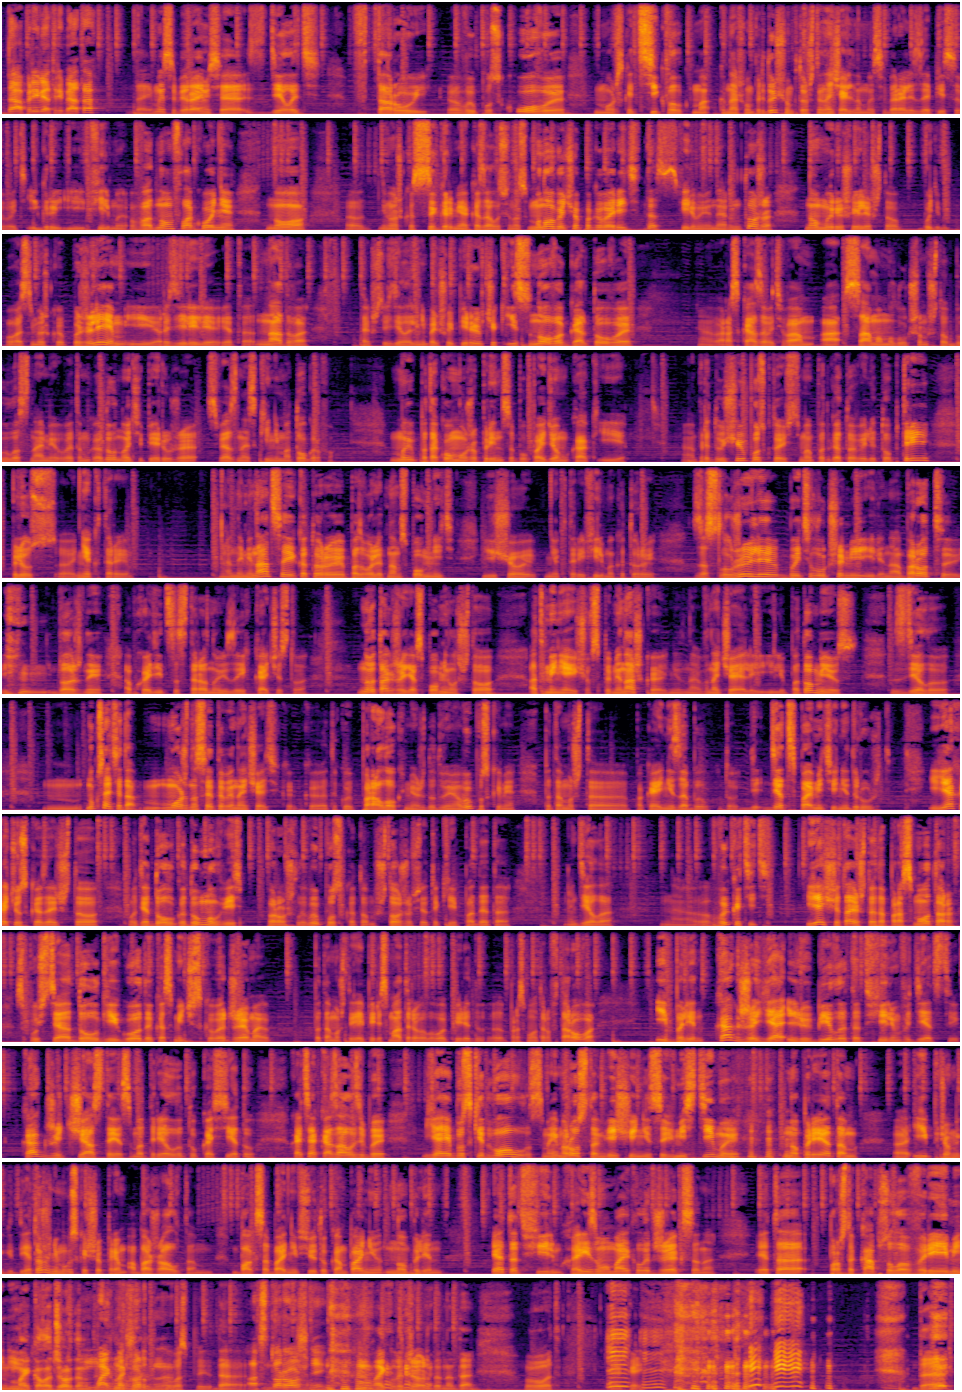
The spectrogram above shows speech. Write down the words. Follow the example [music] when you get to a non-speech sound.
Да, привет, ребята. Да, и мы собираемся сделать второй выпуск Овы, можно сказать, сиквел к, к нашему предыдущему, потому что изначально мы собирались записывать игры и фильмы в одном флаконе, но э, немножко с играми оказалось у нас много чего поговорить, да, с фильмами, наверное, тоже, но мы решили, что будем вас немножко пожалеем и разделили это на два, так что сделали небольшой перерывчик и снова готовы э, рассказывать вам о самом лучшем, что было с нами в этом году, но теперь уже связанное с кинематографом. Мы по такому же принципу пойдем, как и э, предыдущий выпуск, то есть мы подготовили топ-3, плюс э, некоторые номинации, которые позволят нам вспомнить еще некоторые фильмы, которые заслужили быть лучшими или наоборот [laughs] должны обходиться стороной из-за их качества. Ну, также я вспомнил, что от меня еще вспоминашка, не знаю, в начале или потом ее сделаю. Ну, кстати, да, можно с этого и начать, как э, такой пролог между двумя выпусками, потому что пока я не забыл, то дед с памятью не дружит. И я хочу сказать, что вот я долго думал весь прошлый выпуск о том, что же все-таки под это дело э, выкатить. Я считаю, что это просмотр спустя долгие годы космического джема, потому что я пересматривал его перед э, просмотром второго, и, блин, как же я любил этот фильм в детстве. Как же часто я смотрел эту кассету. Хотя, казалось бы, я и баскетбол с моим ростом вещи несовместимые, [laughs] но при этом... Э, и причем я тоже не могу сказать, что прям обожал там Бакса Банни всю эту компанию, но, блин, этот фильм, харизма Майкла Джексона, это просто капсула времени. Майкла Джордана. Майкла Джордана. Господи, да. Осторожней. [laughs] Майкла Джордана, да. Вот. Да.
